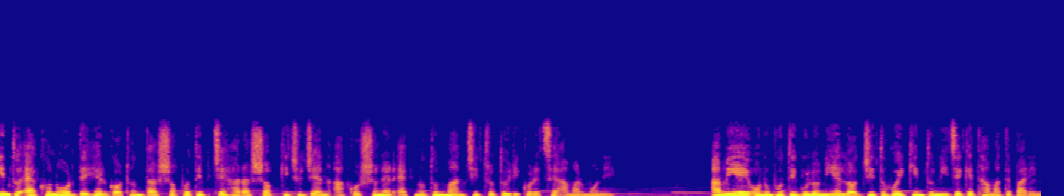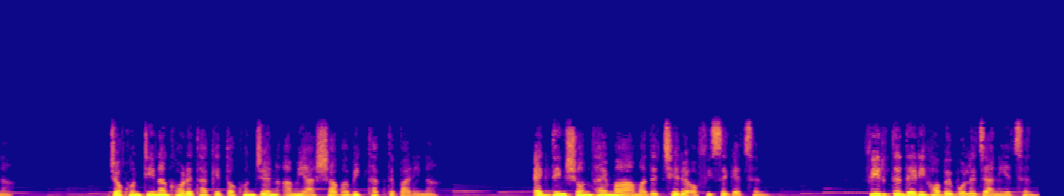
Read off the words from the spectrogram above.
কিন্তু এখন ওর দেহের গঠন, তার সপ্রতিভ চেহারা সবকিছু যেন আকর্ষণের এক নতুন মানচিত্র তৈরি করেছে আমার মনে। আমি এই অনুভূতিগুলো নিয়ে লজ্জিত হই কিন্তু নিজেকে থামাতে পারি না। যখন টিনা ঘরে থাকে তখন যেন আমি আর স্বাভাবিক থাকতে পারি না। একদিন সন্ধ্যায় মা আমাদের ছেড়ে অফিসে গেছেন। ফিরতে দেরি হবে বলে জানিয়েছেন।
